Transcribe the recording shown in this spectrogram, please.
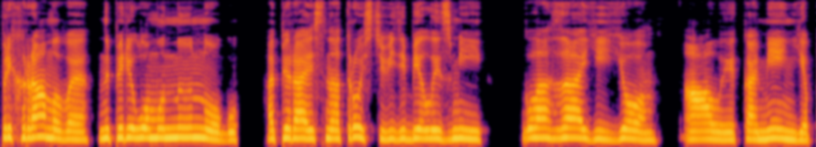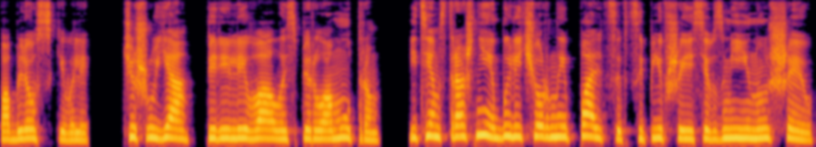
прихрамывая на переломанную ногу, опираясь на трость в виде белой змеи. Глаза ее, алые каменья, поблескивали, чешуя переливалась перламутром, и тем страшнее были черные пальцы, вцепившиеся в змеиную шею.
